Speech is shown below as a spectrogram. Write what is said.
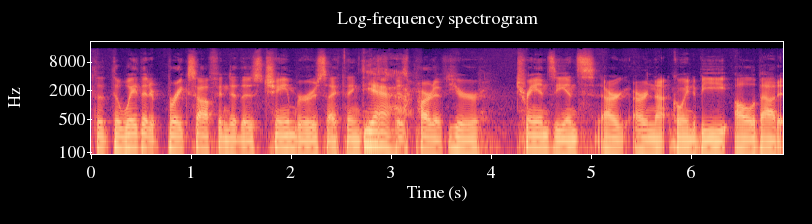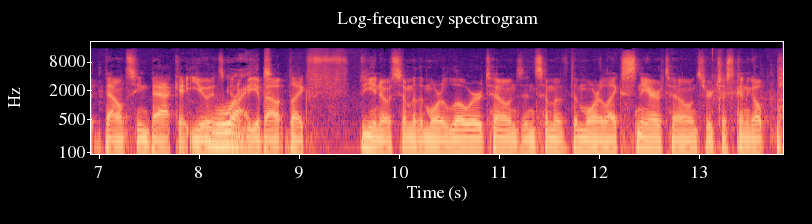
the, the way that it breaks off into those chambers, I think, is- Yeah. is, part of your transients are are not going to be all about it bouncing back at you. It's going to be about like you know some of the more lower tones and some of the more like snare tones are just going to go.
